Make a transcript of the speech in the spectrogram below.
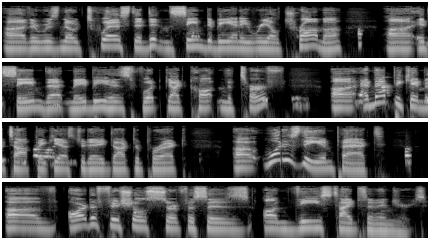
Uh, there was no twist. There didn't seem to be any real trauma. Uh, it seemed that maybe his foot got caught in the turf, uh, and that became a topic yesterday. Dr. Parekh, uh, what is the impact of artificial surfaces on these types of injuries?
